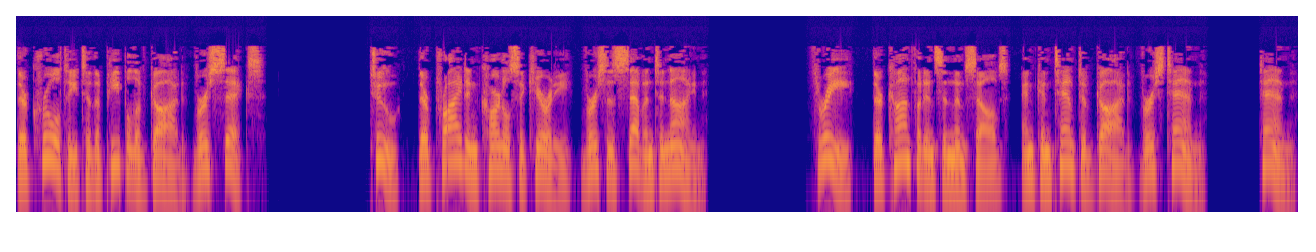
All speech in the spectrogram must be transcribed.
Their cruelty to the people of God, verse 6. 2. Their pride and carnal security, verses 7 to 9. 3. Their confidence in themselves and contempt of God, verse 10. 10.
